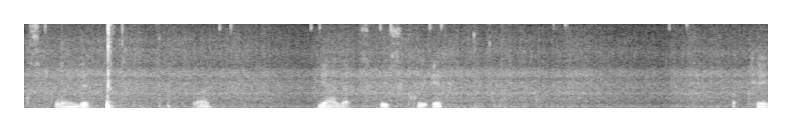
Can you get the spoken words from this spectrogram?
explain it but yeah that's basically it. Okay.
